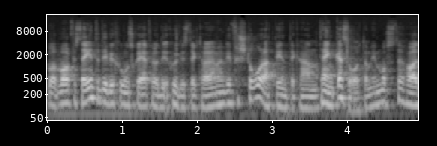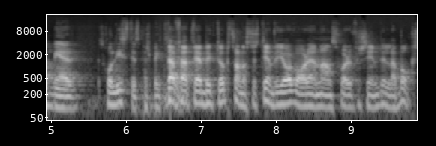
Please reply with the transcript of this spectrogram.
varför säger inte divisionschefer och sjukhusdirektörer men vi förstår att vi inte kan tänka så utan vi måste ha ett mer holistiskt perspektiv? Därför att vi har byggt upp sådana system. Vi gör var och en ansvarig för sin lilla box.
